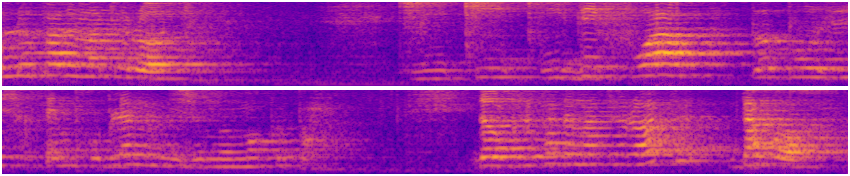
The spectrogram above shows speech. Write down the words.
le pas de matelote, qui, qui, qui, des fois peut poser certains problèmes, mais je ne me moque pas. Donc le pas de matelote, d'abord,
